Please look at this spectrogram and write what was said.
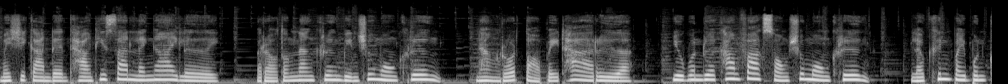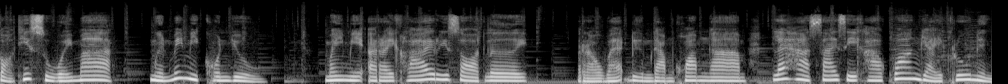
ไม่ใช่การเดินทางที่สั้นและง่ายเลย เราต้องนั่งเครื่องบินชั่วโมงครึ่ง นั่งรถต่อไปท่าเรือ อยู่บนเรือข้ามฟากสองชั่วโมงครึ่ง แล้วขึ้นไปบนเกาะที่สวยมาก เหมือนไม่มีคนอยู่ ไม่มีอะไรคล้ายรีสอร์ทเลย เราแวะดื่มด่ำความงาม และหาดทรายสีขาวกว้างใหญ่ครู่หนึ่ง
